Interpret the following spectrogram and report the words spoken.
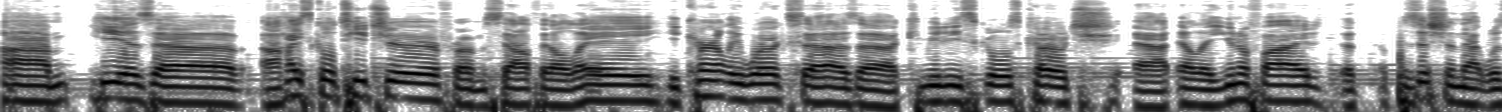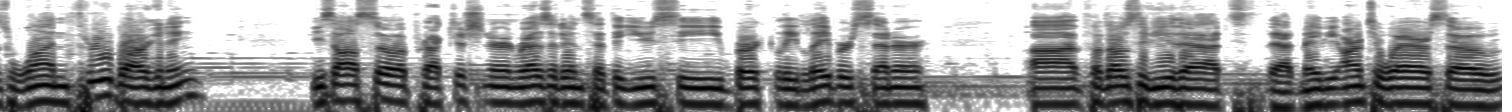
Um, he is a, a, high school teacher from South LA. He currently works as a community schools coach at LA Unified, a, a position that was won through bargaining. He's also a practitioner in residence at the UC Berkeley Labor Center. Uh, for those of you that, that maybe aren't aware, so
